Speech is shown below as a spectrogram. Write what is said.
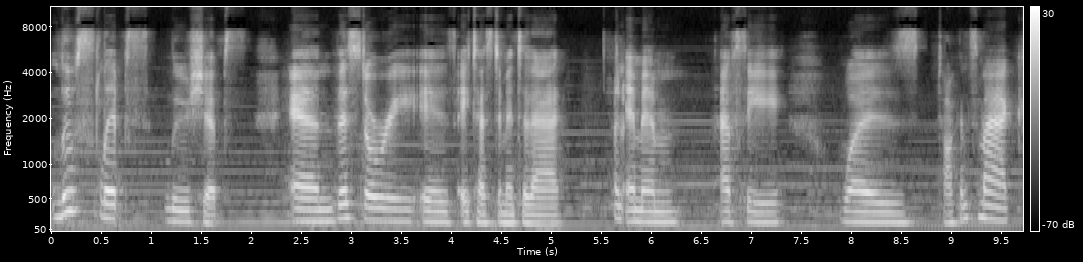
loose lips, lose ships. And this story is a testament to that. An MMFC was talking smack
